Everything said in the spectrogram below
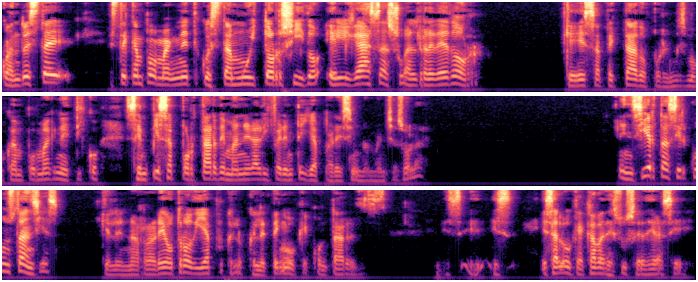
Cuando este, este campo magnético está muy torcido, el gas a su alrededor, que es afectado por el mismo campo magnético, se empieza a portar de manera diferente y aparece una mancha solar. En ciertas circunstancias, que le narraré otro día porque lo que le tengo que contar es es, algo que acaba de suceder hace,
